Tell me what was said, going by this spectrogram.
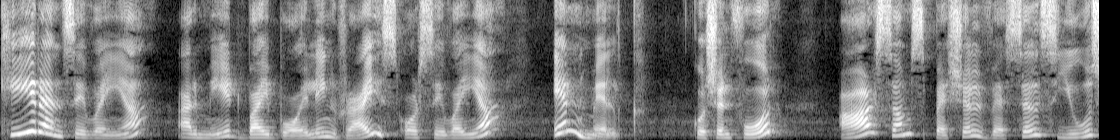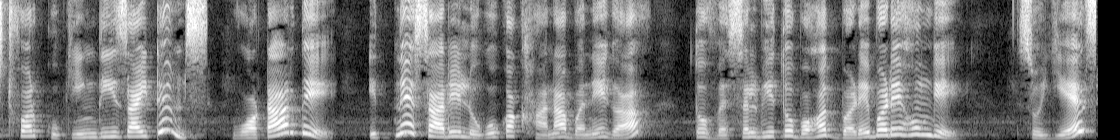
kheer and sevaiyan are made by boiling rice और sevaiyan in milk question four are some special vessels use for cooking these items what are they इतने सारे लोगों का खाना बनेगा तो वेसल भी तो बहुत बड़े बड़े होंगे. So yes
